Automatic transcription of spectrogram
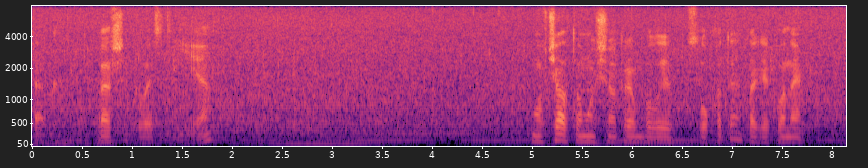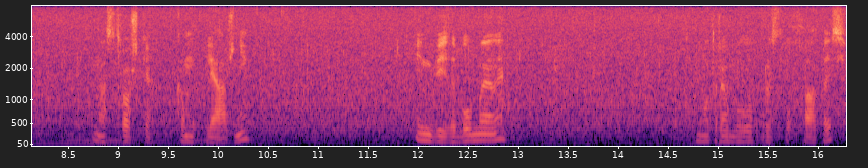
Так, перший квест є. Мовчав, тому що треба було їх слухати, так як вони у нас трошки камуфляжні. Invisible мени. Тому треба було прислухатись.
